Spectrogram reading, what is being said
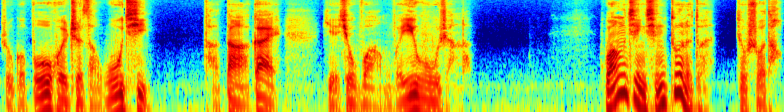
如果不会制造巫器，他大概也就枉为巫人了。王静晴顿了顿，就说道：“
